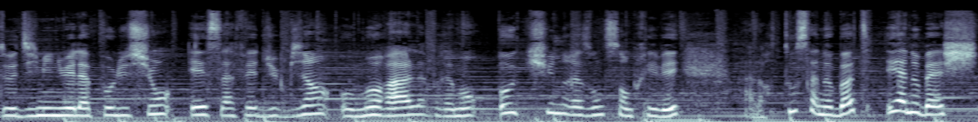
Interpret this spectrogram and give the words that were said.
de diminuer la pollution et ça fait du bien au moral, vraiment aucune raison de s'en priver. Alors tous à nos bottes et à nos bêches.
